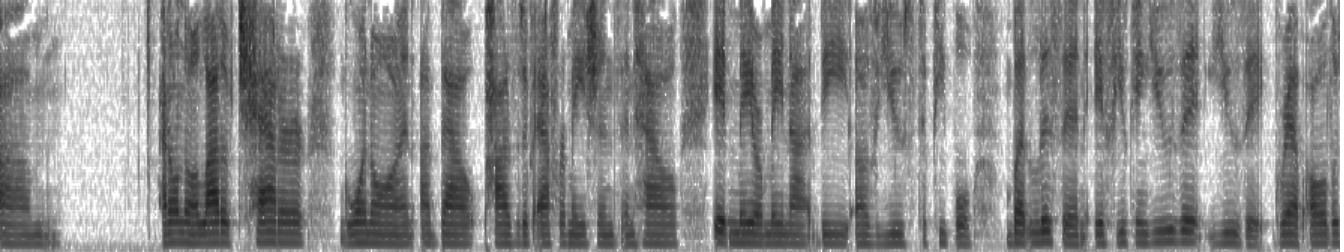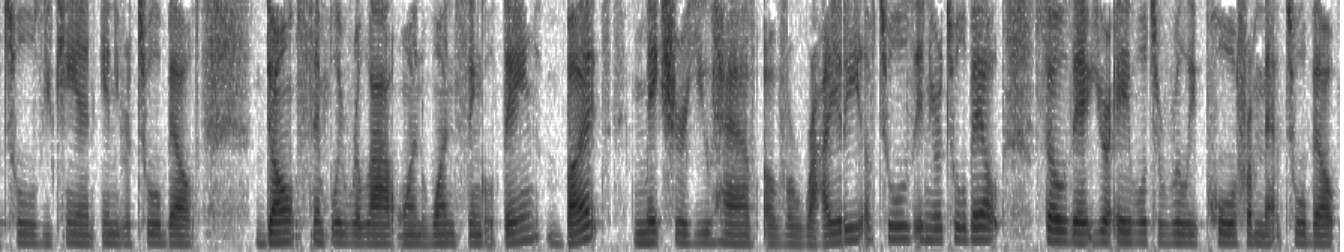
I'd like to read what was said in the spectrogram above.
um, I don't know, a lot of chatter going on about positive affirmations and how it may or may not be of use to people. But listen, if you can use it, use it. Grab all the tools you can in your tool belt. Don't simply rely on one single thing, but make sure you have a variety of tools in your tool belt so that you're able to really pull from that tool belt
